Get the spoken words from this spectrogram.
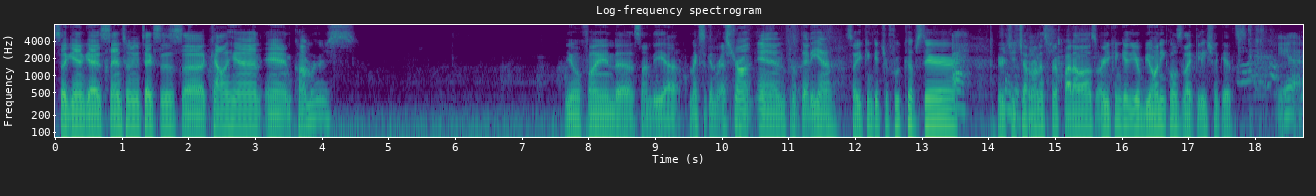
So again, guys, San Antonio, Texas, uh, Callaghan and Commerce. You'll find uh, Sandia Mexican restaurant and fruteria, so you can get your fruit cups there, ah, your son of a chicharrones preparados, or you can get your bionicos like Lisha gets. yeah.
